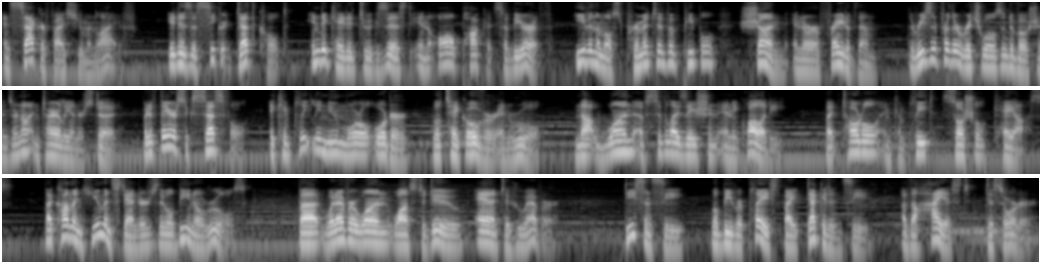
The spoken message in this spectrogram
and sacrifice human life. It is a secret death cult indicated to exist in all pockets of the earth. Even the most primitive of people shun and are afraid of them. The reason for their rituals and devotions are not entirely understood, but if they are successful, a completely new moral order will take over and rule, not one of civilization and equality, but total and complete social chaos. By common human standards, there will be no rules, but whatever one wants to do and to whoever. Decency will be replaced by decadency of the highest disorder.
